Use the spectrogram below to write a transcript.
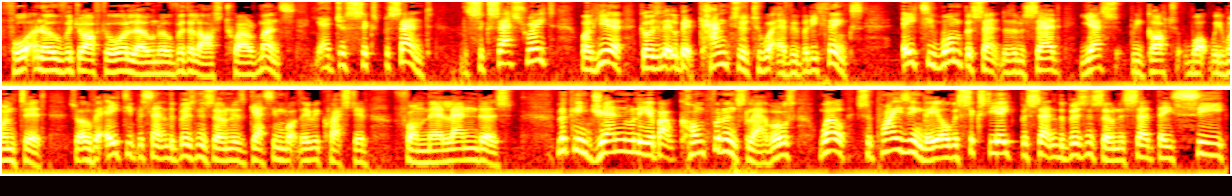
for an overdraft or a loan over the last 12 months. Yeah, just 6%. The success rate, well, here goes a little bit counter to what everybody thinks. 81% of them said, yes, we got what we wanted. So over 80% of the business owners getting what they requested from their lenders. Looking generally about confidence levels, well, surprisingly, over 68% of the business owners said they see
